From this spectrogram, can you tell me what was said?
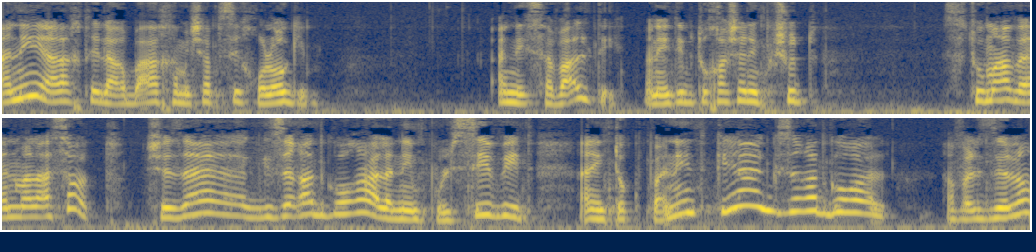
אני הלכתי לארבעה חמישה פסיכולוגים. אני סבלתי, אני הייתי בטוחה שאני פשוט סתומה ואין מה לעשות, שזה גזירת גורל, אני אימפולסיבית, אני תוקפנית, כי היא גזירת גורל, אבל זה לא.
